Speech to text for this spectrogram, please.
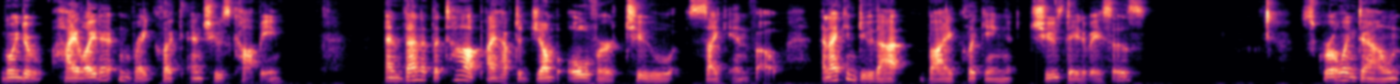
I'm going to highlight it and right click and choose copy. And then at the top, I have to jump over to PsycInfo. And I can do that by clicking choose databases, scrolling down,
